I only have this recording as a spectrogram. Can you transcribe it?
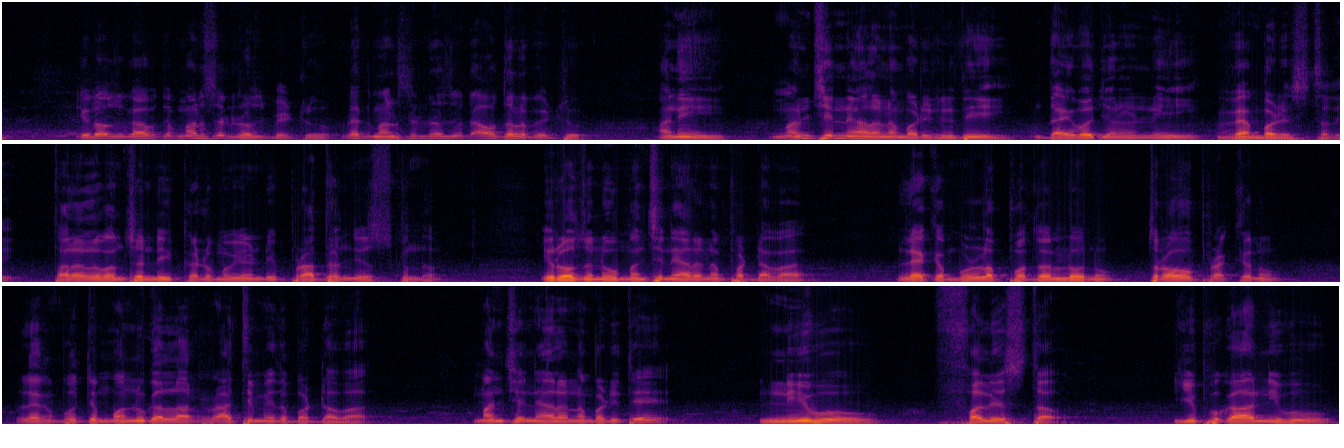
ఈరోజు కాకపోతే మరుసటి రోజు పెట్టు లేదా మరుసటి రోజు అవతల పెట్టు అని మంచి నేలను పడినది దైవజనుడిని వెంబడిస్తుంది. తలలు వంచండి కళ్ళు మూయండి ప్రార్థన చేసుకుందాం. ఈరోజు నువ్వు మంచి నేలన పడ్డావా? లేక ముళ్ళ పొదల్లోను త్రోవ ప్రక్కను లేకపోతే మనుగల్ల రాతి మీద పడ్డావా? మంచి నేలన పడితే నీవు ఫలిస్తావు. ఇప్పుగా నీవు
